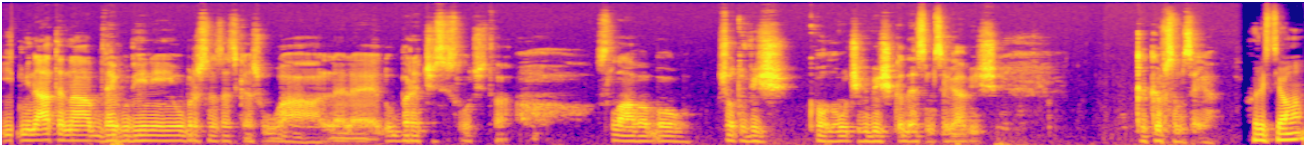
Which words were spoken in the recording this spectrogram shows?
И минават една-две години и обръщаш назад и си кажеш, уа, леле, добре, че се случи това. О, Слава Богу. Защото виж, какво научих, виж къде съм сега, виж какъв съм сега. Християна,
